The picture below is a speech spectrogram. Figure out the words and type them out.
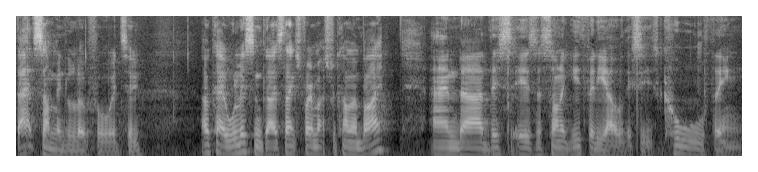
that's something to look forward to. Okay, well, listen, guys, thanks very much for coming by. And uh, this is a Sonic Youth video. This is Cool Thing.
